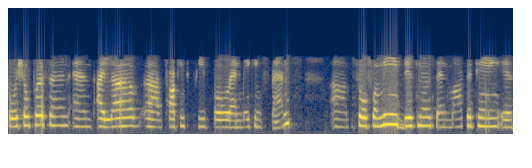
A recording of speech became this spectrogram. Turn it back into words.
social person, and I love uh, talking to people and making friends. Um, so for me, business and marketing is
